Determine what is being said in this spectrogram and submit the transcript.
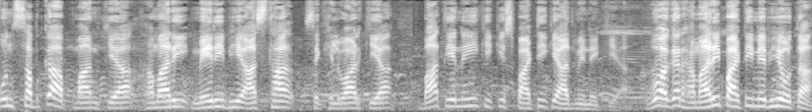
उन सबका अपमान किया, हमारी, मेरी भी आस्था से खिलवाड़ किया। बात ये नहीं कि किस पार्टी के आदमी ने किया। वो अगर हमारी पार्टी में भी होता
